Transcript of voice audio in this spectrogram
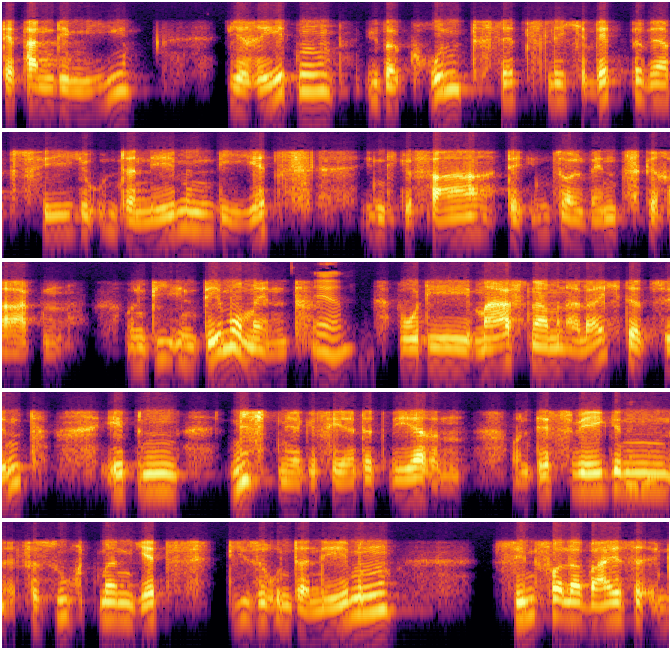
der Pandemie. Wir reden über grundsätzlich wettbewerbsfähige Unternehmen, die jetzt in die Gefahr der Insolvenz geraten und die in dem Moment, ja. wo die Maßnahmen erleichtert sind, eben nicht mehr gefährdet wären. Und deswegen mhm. versucht man jetzt diese Unternehmen sinnvollerweise ein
